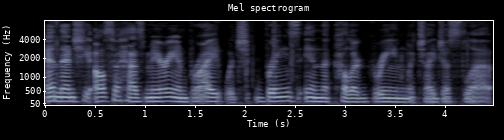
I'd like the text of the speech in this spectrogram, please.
And then she also has Merry and Bright, which brings in the color green, which I just love.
